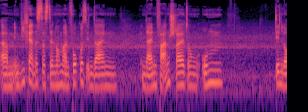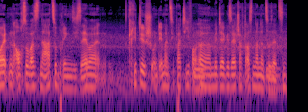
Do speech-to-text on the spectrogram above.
Ähm, inwiefern ist das denn nochmal ein Fokus in deinen, in deinen Veranstaltungen, um den Leuten auch sowas nahezubringen, sich selber kritisch und emanzipativ Mhm. äh, mit der Gesellschaft auseinanderzusetzen.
